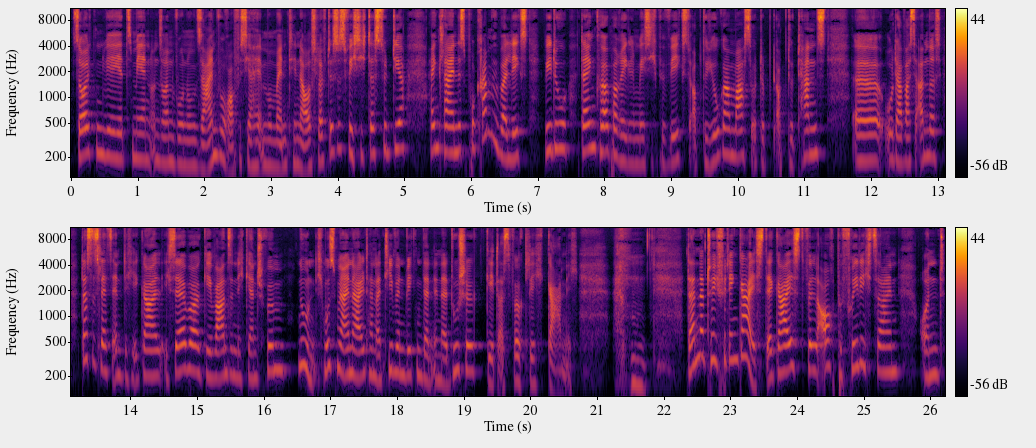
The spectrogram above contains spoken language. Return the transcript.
sollten wir jetzt mehr in unseren Wohnungen sein, worauf es ja im Moment hinausläuft, ist es wichtig, dass du dir ein kleines Programm überlegst, wie du deinen Körper regelmäßig bewegst, ob du Yoga machst oder ob du tanzt äh, oder was anderes. Das ist letztendlich egal. Ich selber gehe wahnsinnig gern schwimmen. Nun, ich muss mir eine Alternative entwickeln, denn in der Dusche geht das wirklich gar nicht. Dann natürlich für den Geist. Der Geist will auch befriedigt sein und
